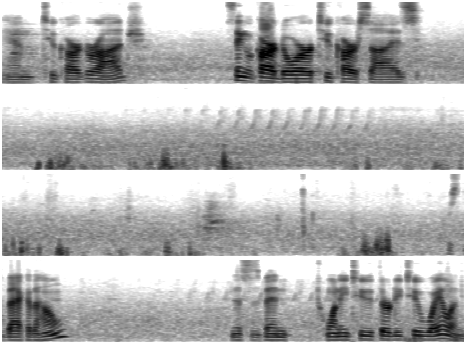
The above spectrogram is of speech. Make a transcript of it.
and two car garage. Single car door, two car size. Here's the back of the home. This has been 2232 Whalen.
